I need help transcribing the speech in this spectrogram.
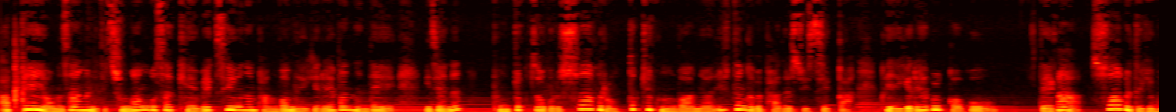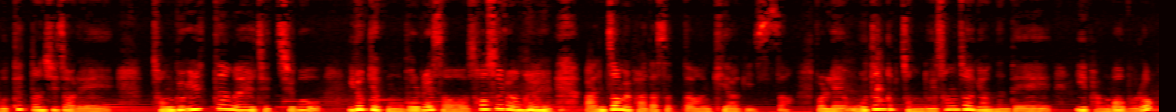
앞에 영상은 이제 중간고사 계획 세우는 방법 얘기를 해봤는데 이제는 본격적으로 수학을 어떻게 공부하면 1등급을 받을 수 있을까 그 얘기를 해볼 거고 내가 수학을 되게 못했던 시절에 전교 1등을 제치고 이렇게 공부를 해서 서술형을 만점을 받았었던 기억이 있어. 원래 5등급 정도의 성적이었는데 이 방법으로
